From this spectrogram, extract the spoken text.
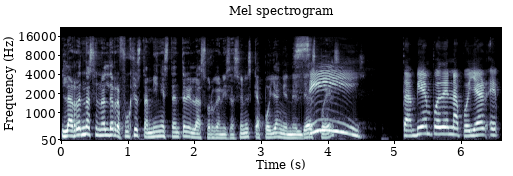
La Red Nacional de Refugios también está entre las organizaciones que apoyan en el día después. Sí, también pueden apoyar, eh,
